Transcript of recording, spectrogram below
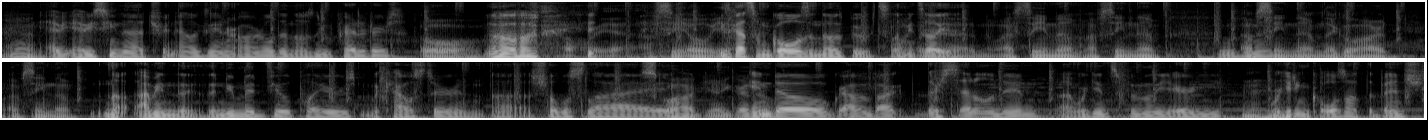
Man. Have you have you seen uh, Trent Alexander Arnold and those new Predators? Oh, Oh, oh yeah. I've seen. Oh yeah. he's got some goals in those boots. Let me Oh, tell yeah, you. No, I've seen them. I've seen them. I've Mhm. seen them. They go hard. I've seen them. No, I mean the, the new midfield players, Mac Allister and uh, Squad. Yeah, you guys. Endo, Gravenberch, they're settling in. Uh, we're getting some familiarity. Mhm. We're getting goals off the bench.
